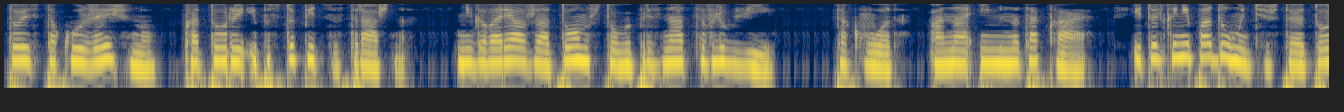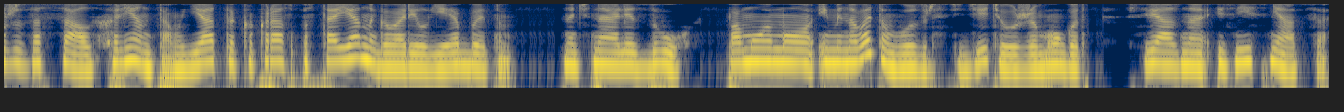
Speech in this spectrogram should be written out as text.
То есть такую женщину, которой и поступиться страшно. Не говоря уже о том, чтобы признаться в любви. Так вот, она именно такая. И только не подумайте, что я тоже засал. Хрен там, я-то как раз постоянно говорил ей об этом, начиная лет с двух. По-моему, именно в этом возрасте дети уже могут связно изъясняться.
